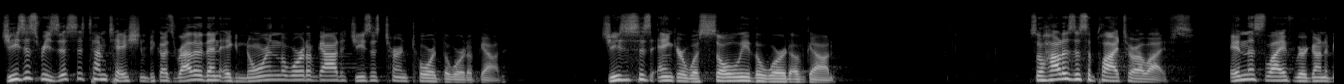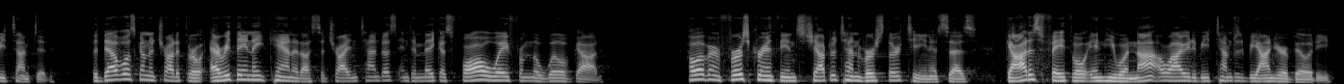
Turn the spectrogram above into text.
Jesus resisted temptation because rather than ignoring the word of God, Jesus turned toward the word of God. Jesus' anchor was solely the word of God. So how does this apply to our lives? In this life, we're going to be tempted. The devil is going to try to throw everything he can at us to try and tempt us and to make us fall away from the will of God. However, in 1 Corinthians chapter 10, verse 13, it says, God is faithful and he will not allow you to be tempted beyond your ability,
